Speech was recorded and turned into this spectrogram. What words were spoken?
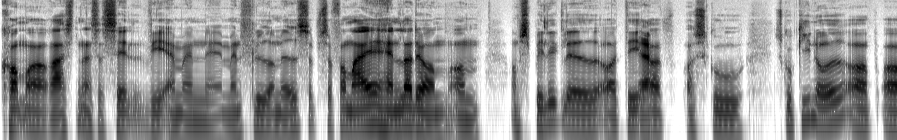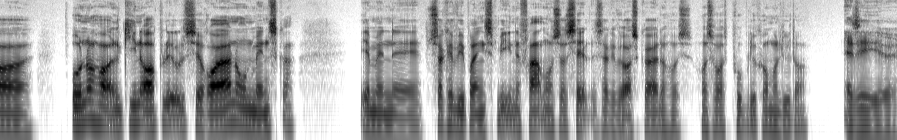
kommer resten af sig selv ved, at man, øh, man flyder med. Så, så for mig handler det om, om, om spilleglæde, og det ja. at, at skulle, skulle give noget, og, og underholde, give en oplevelse, røre nogle mennesker, jamen øh, så kan vi bringe smilene frem hos os selv, så kan vi også gøre det hos, hos vores publikum og lyttere. Er det, øh,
